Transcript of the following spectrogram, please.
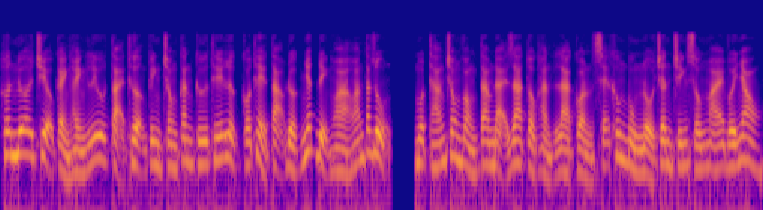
hơn nữa triệu cảnh hành lưu tại thượng kinh trong căn cứ thế lực có thể tạo được nhất định hòa hoãn tác dụng, một tháng trong vòng tam đại gia tộc hẳn là còn sẽ không bùng nổ chân chính sống mái với nhau.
